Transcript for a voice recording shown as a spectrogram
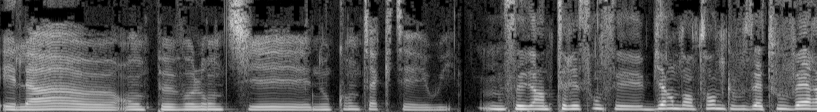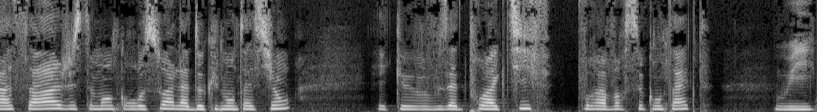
Et là, euh, on peut volontiers nous contacter, oui. C'est intéressant, c'est bien d'entendre que vous êtes ouvert à ça, justement qu'on reçoit la documentation et que vous êtes proactif pour avoir ce contact. Oui,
